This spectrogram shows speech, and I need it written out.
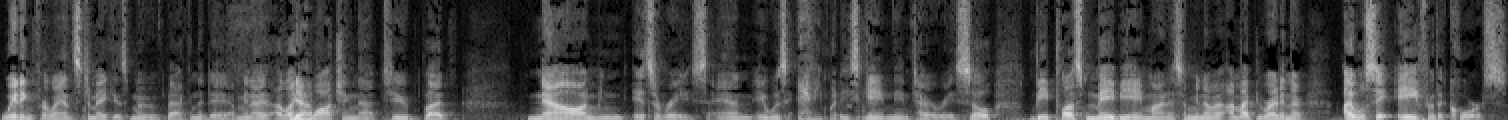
waiting for Lance to make his move back in the day. I mean, I, I like Yeah. watching that too, but now, I mean, it's a race, and it was anybody's game the entire race. So B plus, maybe A minus. I mean, I, I might be right in there. I will say A for the course.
